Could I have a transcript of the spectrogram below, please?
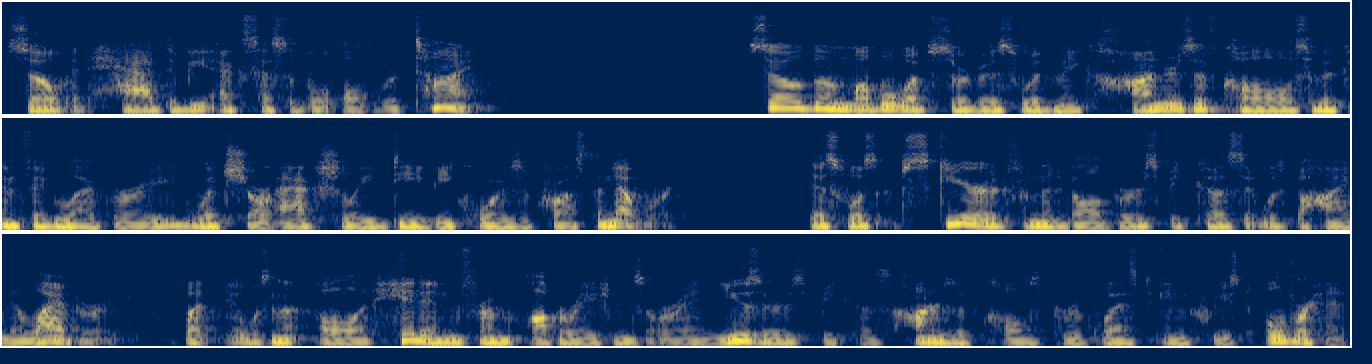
so it had to be accessible all the time. So the mobile web service would make hundreds of calls to the config library, which are actually DB queries across the network. This was obscured from the developers because it was behind a library, but it was not all hidden from operations or end users because hundreds of calls per request increased overhead.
